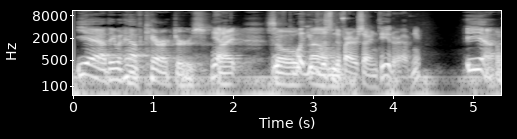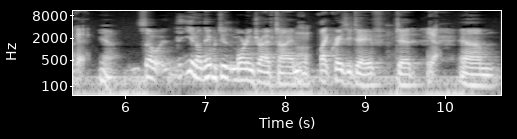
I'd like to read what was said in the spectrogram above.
Yeah, they would have characters, Yeah. right? So, well, you've um, listened to Firesign Theatre, haven't you? Yeah. Okay. Yeah. So you know they would do the morning drive time Mhm. like Crazy Dave did. Yeah. Um,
